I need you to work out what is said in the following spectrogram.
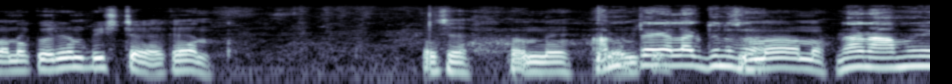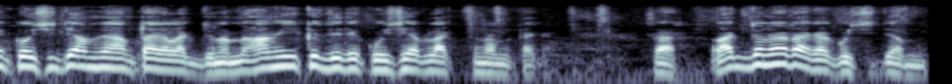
মানে কইলেন বিশ টাকা কেন? আচ্ছা আপনি আমি টাকা লাগতো না না না। না না আমি কইছি যে আমি টাকা লাগতো না। আমি যেটা কইছি আর লাগতো না আমার টাকা। স্যার লাগতো না টাকা কইছি আমি।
